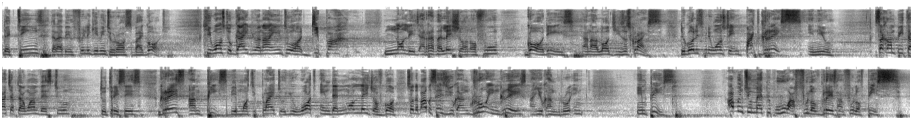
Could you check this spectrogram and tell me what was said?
the things that have been freely given to us by God. He wants to guide you and I into a deeper knowledge and revelation of who God is and our Lord Jesus Christ. The Holy Spirit wants to impart grace in you. Second Peter chapter 1, verse 2 to 3 says, Grace and peace be multiplied to you. What? In the knowledge of God. So the Bible says you can grow in grace and you can grow in, in peace. Haven't you met people who are full of grace and full of peace?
